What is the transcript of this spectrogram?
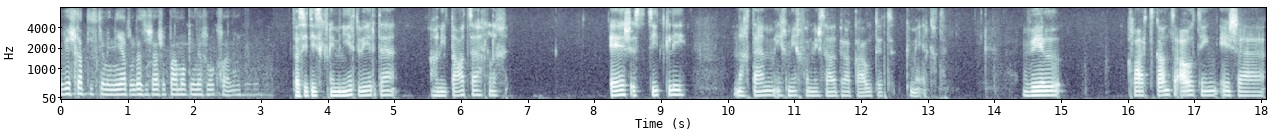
wirst du gerade diskriminiert und das ist auch schon ein paar Mal bei mir vorgefallen. Dass ich diskriminiert werde, habe ich tatsächlich erst ein Zeitchen, nachdem ich mich von mir selber geoutet gemerkt. Weil, klar, das ganze Outing ist ein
